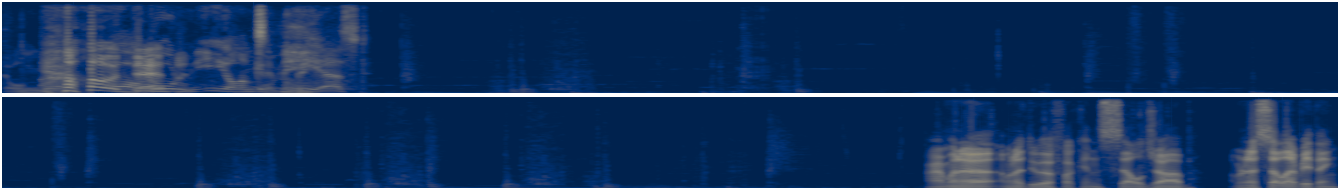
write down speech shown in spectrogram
Don't get. Oh, Dan. golden eel. I'm getting me? BS'd. Alright, I'm gonna I'm gonna do a fucking sell job. I'm gonna sell everything.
